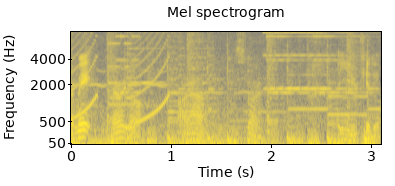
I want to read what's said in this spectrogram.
Let me. There we go. Oh yeah, sorry. Are you kidding?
